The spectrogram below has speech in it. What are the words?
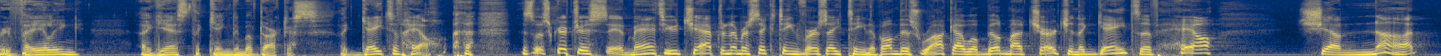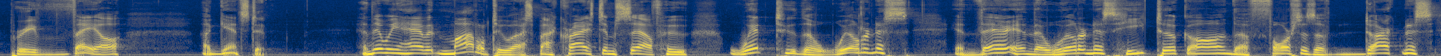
prevailing against the kingdom of darkness, the gates of hell. this is what Scripture said. Matthew chapter number 16, verse 18. Upon this rock I will build my church, and the gates of hell shall not prevail against it. And then we have it modeled to us by Christ Himself, who went to the wilderness, and there in the wilderness He took on the forces of darkness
